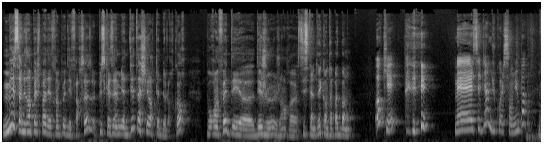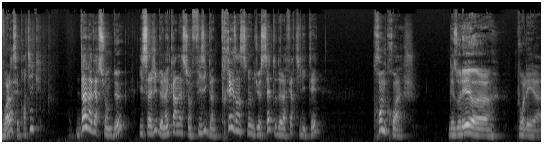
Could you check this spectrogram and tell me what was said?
Mais ça ne les empêche pas d'être un peu des farceuses, puisqu'elles aiment bien détacher leur tête de leur corps pour en fait des, euh, des jeux, genre euh, système D quand t'as pas de ballon. Ok. Mais c'est bien, du coup, elles s'ennuient pas. Voilà, c'est pratique. Dans la version 2, il s'agit de l'incarnation physique d'un très ancien dieu celte de la fertilité, Cromcroach. Désolé euh, pour, les, euh,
